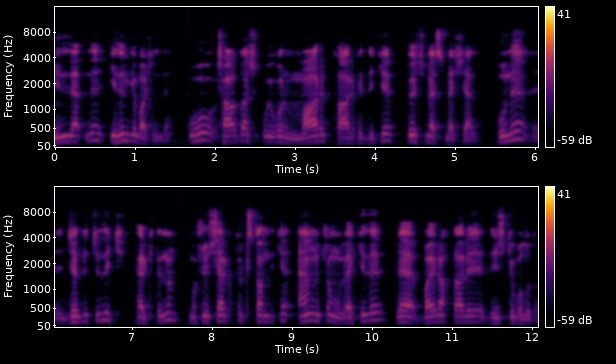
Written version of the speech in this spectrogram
millatni ilmga boshladi. U chog'dosh uyg'ur ma'rif tarixidagi o'chmas mashal. Buni e, jadidchilik harakatining shu sharq turkistondagi eng chong vakili va bayroqdori deyishga bo'ladi.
